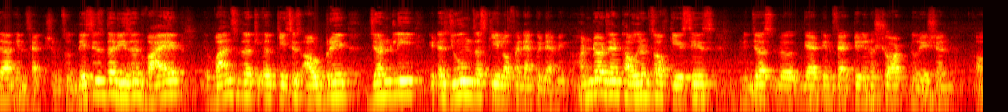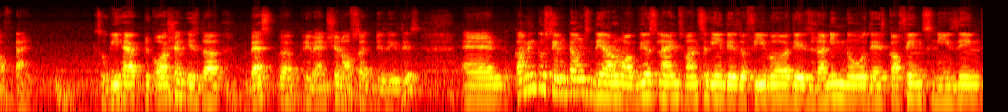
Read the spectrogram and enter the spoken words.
the infection. So this is the reason why once the uh, cases outbreak generally it assumes the scale of an epidemic. Hundreds and thousands of cases just uh, get infected in a short duration of time so we have precaution is the best uh, prevention of such diseases. And coming to symptoms, they are on obvious lines. Once again, there is a fever, there is running nose, there is coughing, sneezing,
